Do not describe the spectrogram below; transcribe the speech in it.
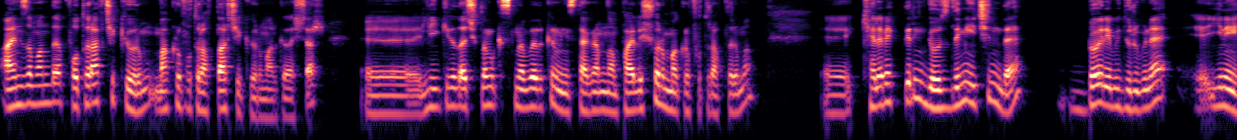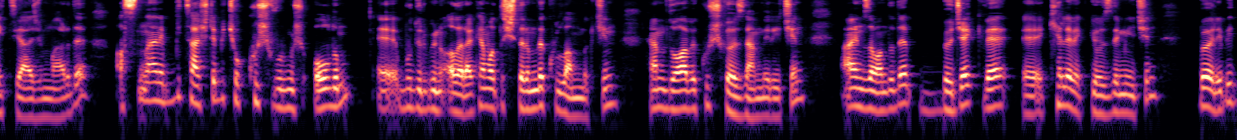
Aynı zamanda fotoğraf çekiyorum, makro fotoğraflar çekiyorum arkadaşlar. E, linkini de açıklama kısmına bırakırım. Instagram'dan paylaşıyorum makro fotoğraflarımı. E, kelebeklerin gözlemi için de böyle bir dürbüne e, yine ihtiyacım vardı. Aslında hani bir taşta birçok kuş vurmuş oldum e, bu dürbünü alarak hem atışlarımda kullanmak için hem doğa ve kuş gözlemleri için aynı zamanda da böcek ve e, kelebek gözlemi için böyle bir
